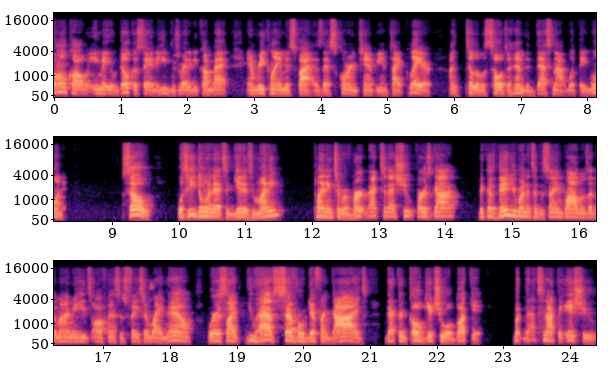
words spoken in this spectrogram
phone call with Ime Udoka saying that he was ready to come back and reclaim his spot as that scoring champion type player until it was told to him that that's not what they wanted. So, was he doing that to get his money, planning to revert back to that shoot first guy? because then you run into the same problems that the Miami Heat's offense is facing right now, where it's like you have several different guys that could go get you a bucket, but that's not the issue.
